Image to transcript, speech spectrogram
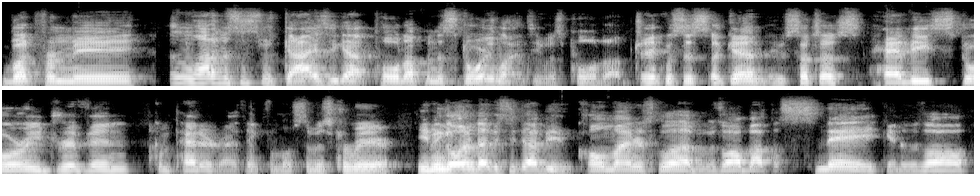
But for me, a lot of it's just with guys he got pulled up in the storylines he was pulled up. Jake was just, again, he was such a heavy story driven competitor, I think, for most of his career. Even going to WCW, Coal Miners Glove, it was all about the snake and it was all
